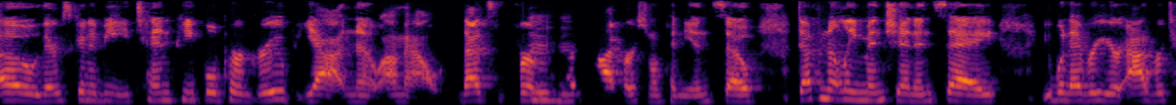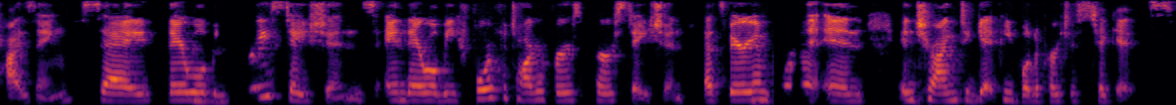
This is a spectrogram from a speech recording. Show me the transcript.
oh, there's going to be 10 people per group. Yeah, no, I'm out. That's from mm-hmm. my personal opinion. So definitely mention and say, whenever you're advertising, say there will mm-hmm. be three stations and there will be four photographers per station. That's very mm-hmm. important in, in trying to get people to purchase tickets.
